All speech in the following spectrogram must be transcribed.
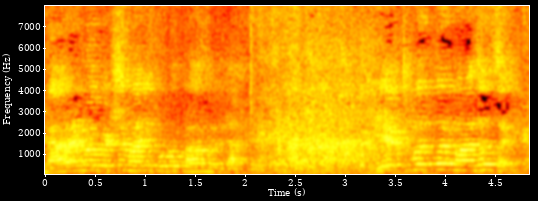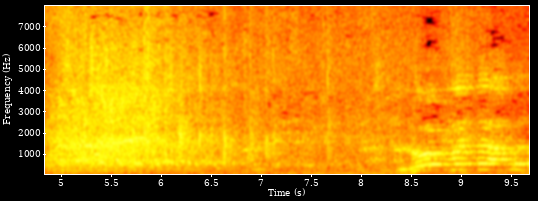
नारायणरावपेक्षा माझे फोटो प्रहारमध्ये लागते आहेत. एक मत तर माझच आहे. लोकमत तर आपलंच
